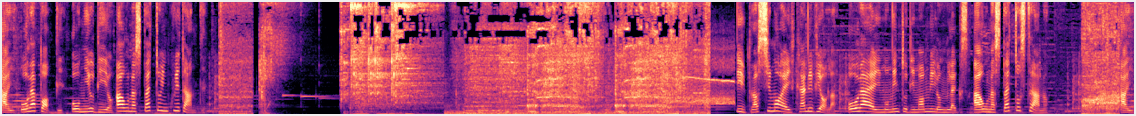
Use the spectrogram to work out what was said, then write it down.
Ai. Ora Poppy. Oh mio dio, ha un aspetto inquietante. Il prossimo è il cane viola. Ora è il momento di Mommy Longlegs. Ha un aspetto strano. Ai,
